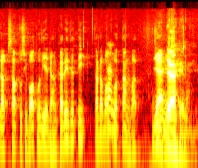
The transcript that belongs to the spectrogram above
ਡਾਕਟਰ ਸਾਹਿਬ ਤੁਸੀਂ ਬਹੁਤ ਵਧੀਆ ਜਾਣਕਾਰੀ ਦਿੱਤੀ। ਤੁਹਾਡਾ ਬਹੁਤ ਬਹੁਤ ਧੰਨਵਾਦ। ਜੈ ਹਿੰਦ। ਜੈ ਹਿੰਦ।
